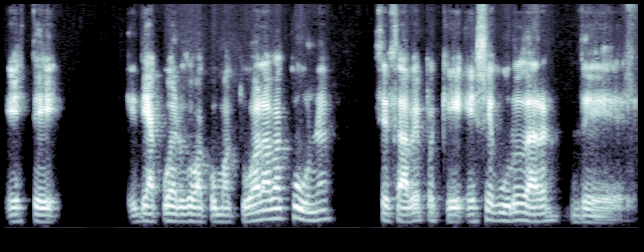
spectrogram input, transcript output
este, de acuerdo a cómo actúa la vacuna, se sabe pues, que es seguro dar de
